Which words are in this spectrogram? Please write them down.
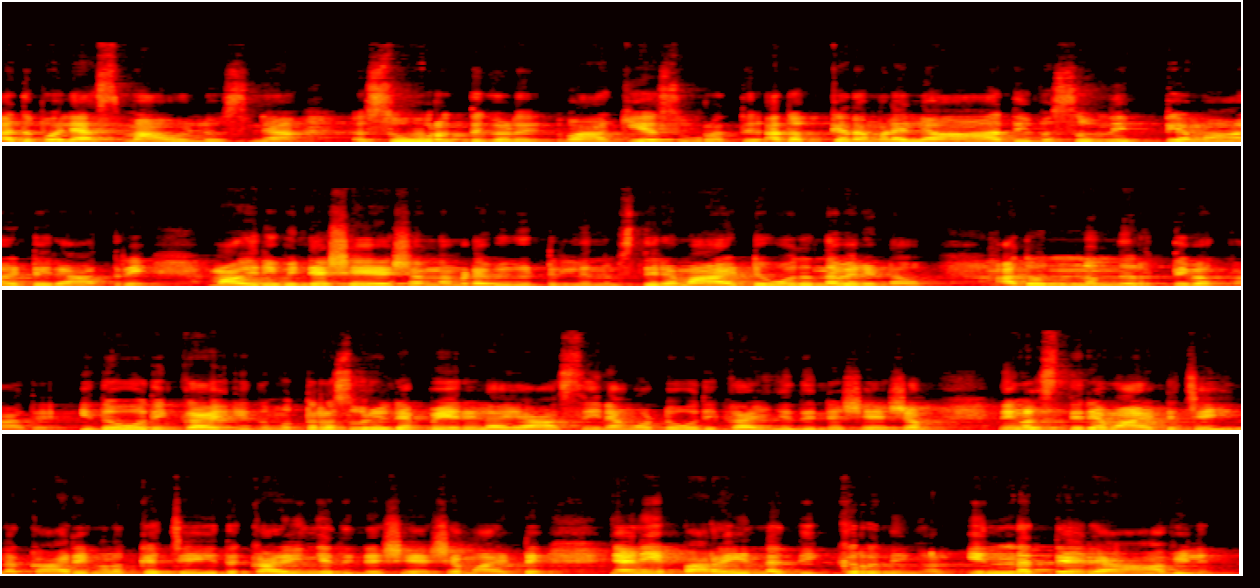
അതുപോലെ അസ്മാ ഉല്ലുസ്ന സൂറത്തുകൾ വാക്കിയ സൂറത്ത് അതൊക്കെ നമ്മൾ എല്ലാ ദിവസവും നിത്യമായിട്ട് രാത്രി മരിവിന്റെ ശേഷം നമ്മുടെ വീട്ടിൽ നിന്നും സ്ഥിരമായിട്ട് ഓതുന്നവരുണ്ടാവും. അതൊന്നും നിർത്തിവെക്കാതെ. ഇത് ഓതിക്ക ഇത് മുത്തറസൂലിന്റെ പേരിലായ യാസീൻ അങ്ങോട്ട് ഓതിക്കഴിഞ്ഞതിന്റെ ശേഷം നിങ്ങൾ സ്ഥിരമായിട്ട് ചെയ്യുന്ന കാര്യങ്ങളൊക്കെ ചെയ്ത് കഴിഞ്ഞതിന്റെ ശേഷമായിട്ട് ഞാൻ ഈ പറയുന്ന ദിക്ർ നിങ്ങൾ ഇന്നത്തെ രാവിലെ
